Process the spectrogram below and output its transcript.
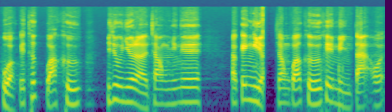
của cái thức quá khứ. Ví dụ như là trong những cái à, cái nghiệp trong quá khứ khi mình tạo ấy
